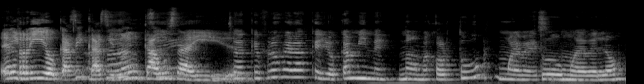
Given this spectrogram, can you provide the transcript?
el río, casi, casi, Ajá, ¿no? En causa sí. ahí. O sea, qué flojera que yo camine. No, mejor tú mueves. Tú muévelo.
